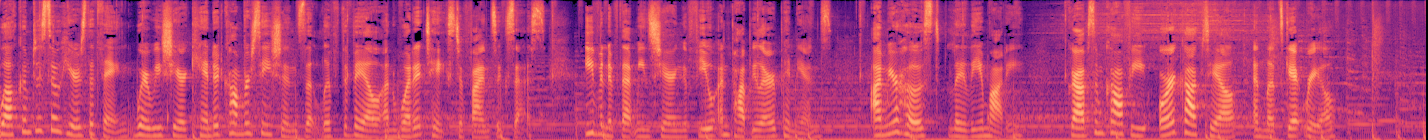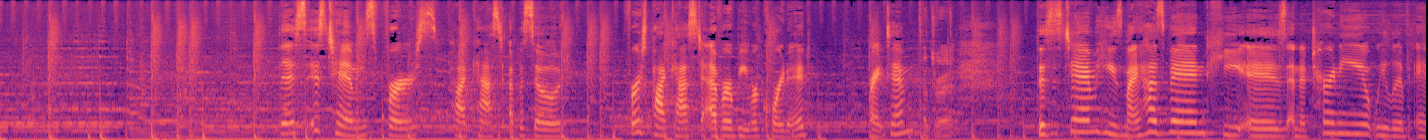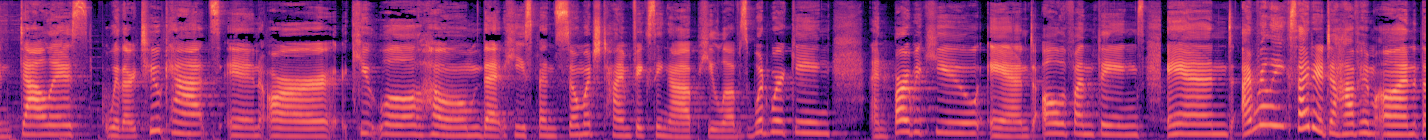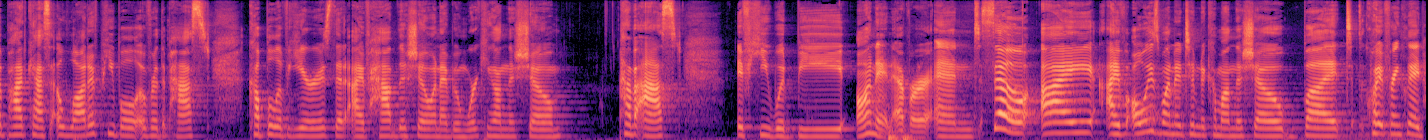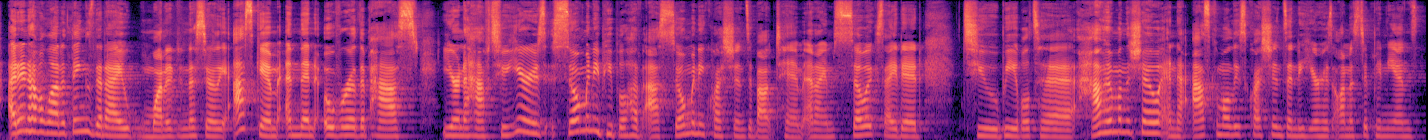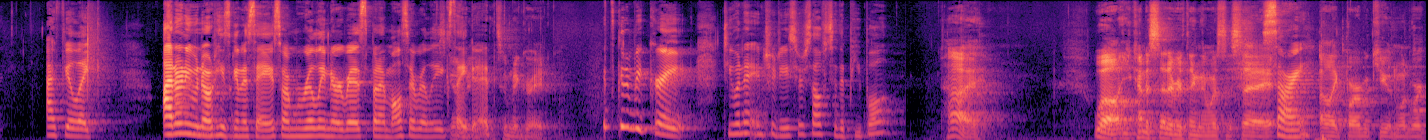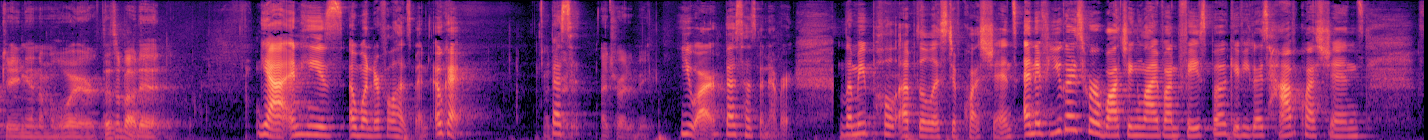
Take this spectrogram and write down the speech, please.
Welcome to So Here's the Thing, where we share candid conversations that lift the veil on what it takes to find success, even if that means sharing a few unpopular opinions. I'm your host, Layli Amati. Grab some coffee or a cocktail and let's get real. This is Tim's first podcast episode, first podcast to ever be recorded. Right, Tim? That's right. This is Tim. He's my husband. He is an attorney. We live in Dallas with our two cats in our cute little home that he spends so much time fixing up. He loves woodworking and barbecue and all the fun things. And I'm really excited to have him on the podcast. A lot of people over the past couple of years that I've had the show and I've been working on the show have asked if he would be on it ever. And so I I've always wanted him to come on the show, but quite frankly, I didn't have a lot of things that I wanted to necessarily ask him. And then over the past year and a half, 2 years, so many people have asked so many questions about Tim and I'm so excited to be able to have him on the show and to ask him all these questions and to hear his honest opinions. I feel like I don't even know what he's going to say, so I'm really nervous, but I'm also really It's gonna be- excited. It's gonna be great. It's going to be great. Do you want to introduce yourself to the people? Hi. Well, you kind of said everything there was to say. Sorry. I like barbecue and woodworking, and I'm a lawyer. That's about it. Yeah, and he's a wonderful husband. Okay, I Best- Try to, I try to be. you are best husband ever. Let me pull up the list of questions. And if you guys who are watching live on Facebook, if you guys have questions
